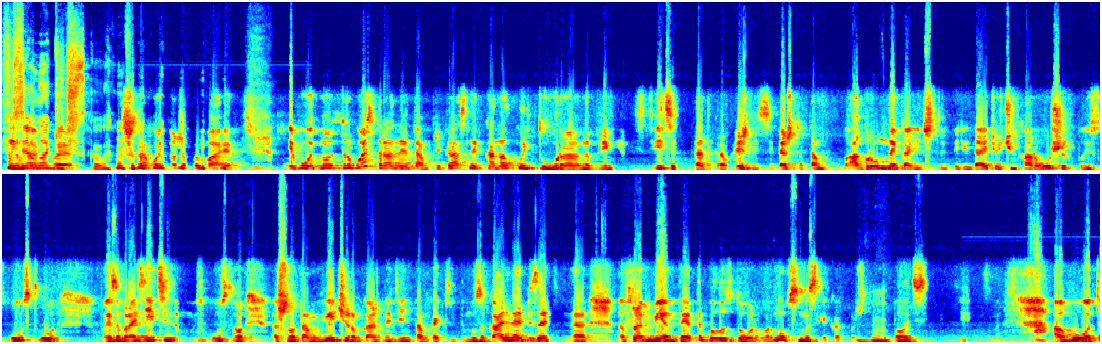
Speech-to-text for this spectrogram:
Физиологического. Ну, что такое тоже бывает. Вот. Но с другой стороны, там прекрасный канал «Культура», например. Действительно, ты открываешь для себя, что там огромное количество передач, очень хороших по искусству, по изобразительному искусству, что там вечером каждый день там какие-то музыкальные обязательно фрагменты. Это было здорово. Ну, в смысле, как бы, что mm-hmm. это было действительно Вот,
